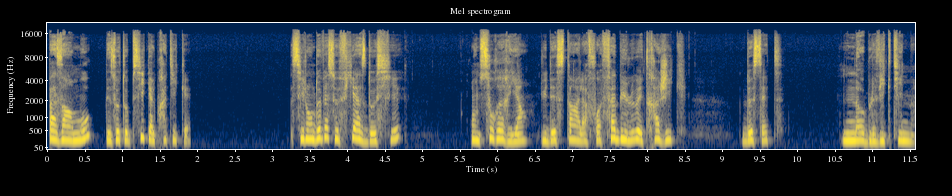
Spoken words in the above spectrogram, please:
pas un mot des autopsies qu'elle pratiquait. Si l'on devait se fier à ce dossier, on ne saurait rien du destin à la fois fabuleux et tragique de cette noble victime.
